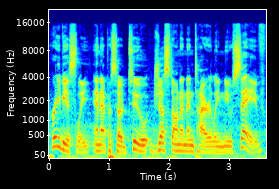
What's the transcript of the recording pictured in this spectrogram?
previously in episode 2, just on an entirely new save.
